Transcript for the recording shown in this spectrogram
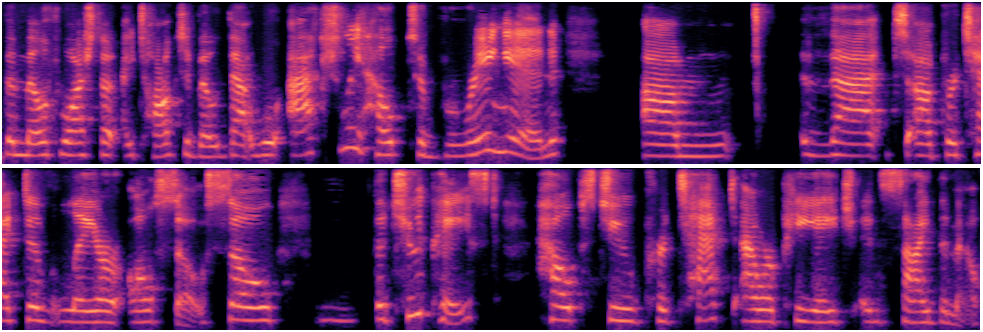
the mouthwash that I talked about that will actually help to bring in um, that uh, protective layer also. So the toothpaste helps to protect our pH inside the mouth.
